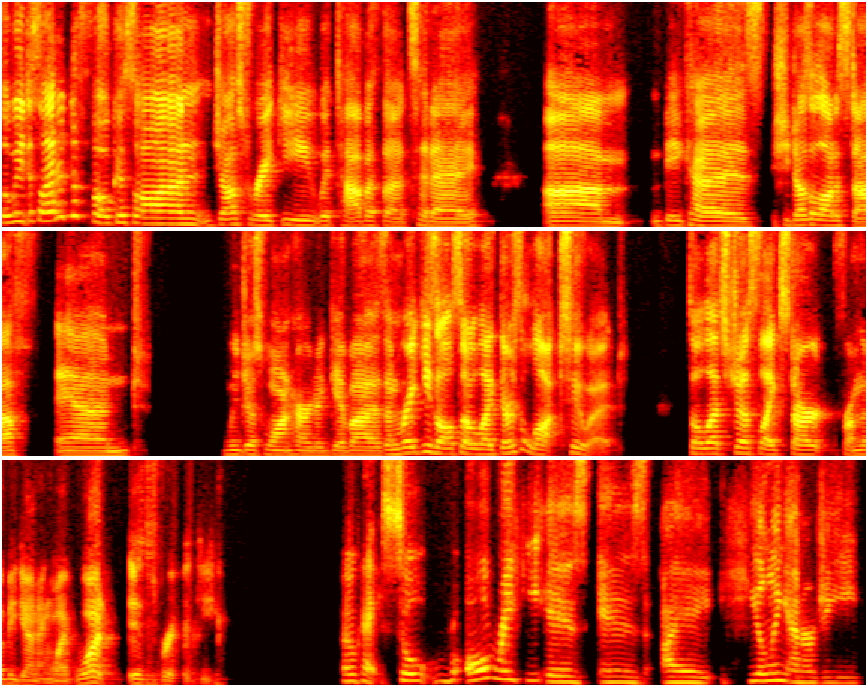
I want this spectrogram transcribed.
So we decided to focus on just Reiki with Tabatha today um, because she does a lot of stuff and we just want her to give us and Reiki's also like there's a lot to it. So let's just like start from the beginning. Like what is Reiki? Okay, so all Reiki is is a healing energy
